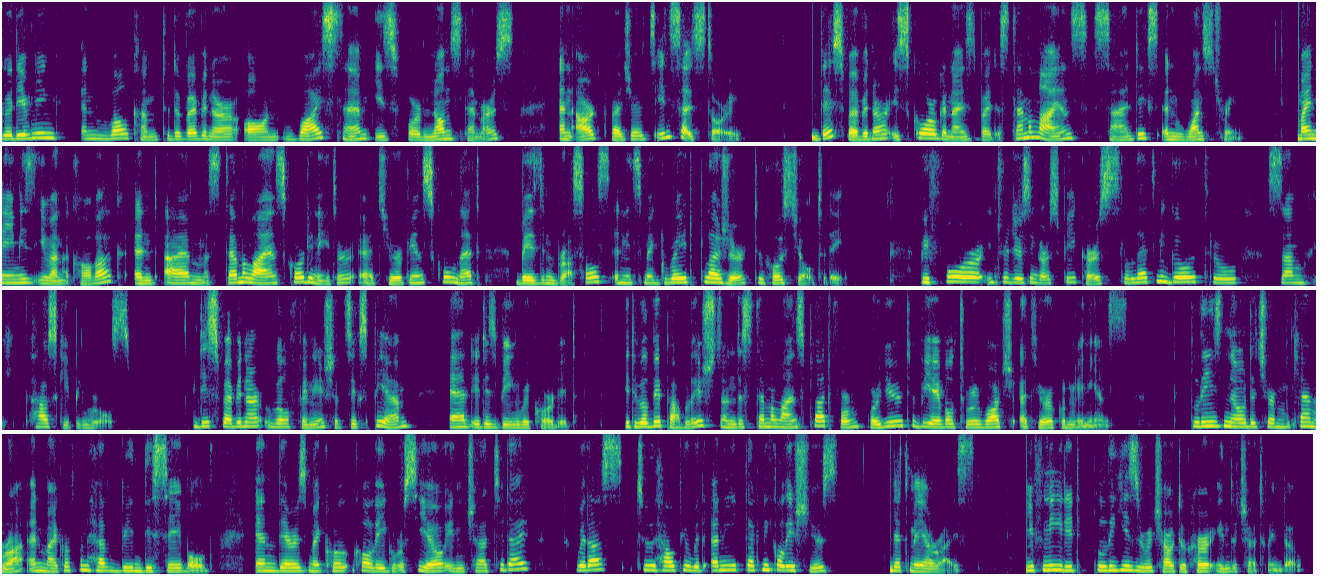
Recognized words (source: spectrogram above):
Good evening and welcome to the webinar on why STEM is for Non-STEMmers and art graduates inside story. This webinar is co-organized by the STEM Alliance, Scientix and OneStream. My name is Ivana Kovac and I'm a STEM Alliance coordinator at European SchoolNet based in Brussels and it's my great pleasure to host you all today. Before introducing our speakers, let me go through some housekeeping rules. This webinar will finish at 6 p.m. and it is being recorded. It will be published on the STEM Alliance platform for you to be able to rewatch at your convenience. Please know that your camera and microphone have been disabled and there is my co colleague Rocio in chat today with us to help you with any technical issues that may arise. If needed, please reach out to her in the chat window.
